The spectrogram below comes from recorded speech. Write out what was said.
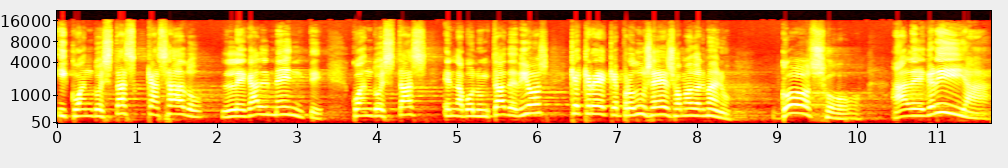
Y cuando estás casado legalmente, cuando estás en la voluntad de Dios, ¿qué cree que produce eso, amado hermano? Gozo, alegría,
